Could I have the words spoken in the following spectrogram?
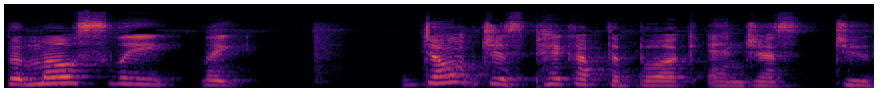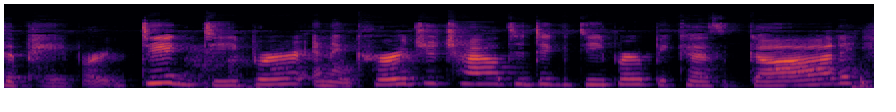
But mostly, like, don't just pick up the book and just do the paper. Dig deeper and encourage your child to dig deeper because God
